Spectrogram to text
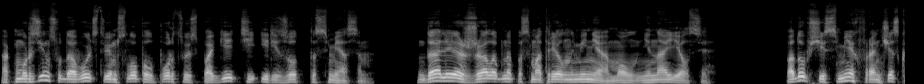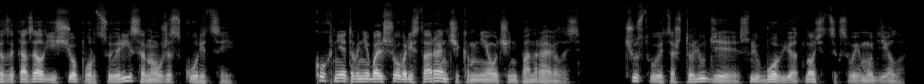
Акмурзин с удовольствием слопал порцию спагетти и ризотто с мясом. Далее жалобно посмотрел на меня, мол, не наелся. Под общий смех Франческо заказал еще порцию риса, но уже с курицей. Кухня этого небольшого ресторанчика мне очень понравилась. Чувствуется, что люди с любовью относятся к своему делу.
